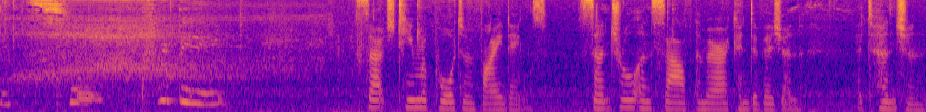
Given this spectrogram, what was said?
it's so creepy. Search team report and findings. Central and South American Division. Attention,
